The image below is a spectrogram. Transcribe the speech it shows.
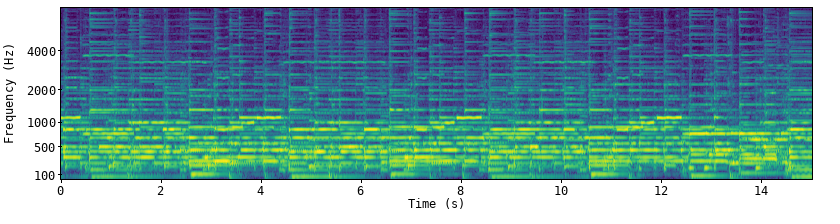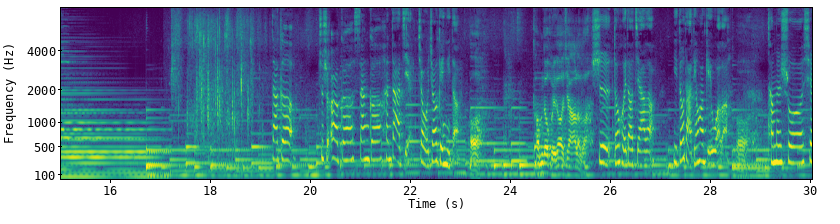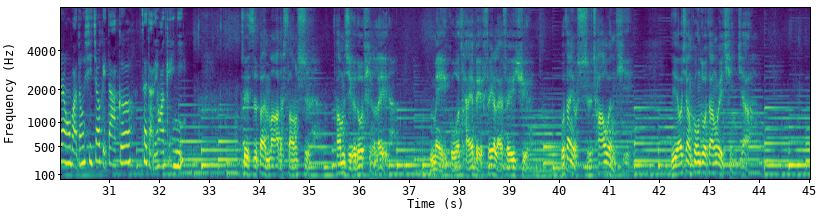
大哥，这是二哥、三哥和大姐叫我交给你的。哦，他们都回到家了吧？是，都回到家了，你都打电话给我了。哦，他们说先让我把东西交给大哥，再打电话给你。这次办妈的丧事，他们几个都挺累的，美国台北飞来飞去，不但有时差问题，也要向工作单位请假，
